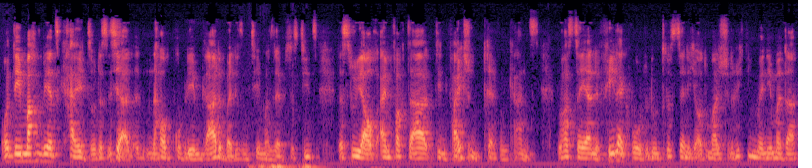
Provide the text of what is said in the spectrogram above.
und dem machen wir jetzt kalt. So, das ist ja ein Hauptproblem, gerade bei diesem Thema Selbstjustiz, dass du ja auch einfach da den Falschen treffen kannst. Du hast da ja eine Fehlerquote, du triffst ja nicht automatisch den Richtigen, wenn jemand da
